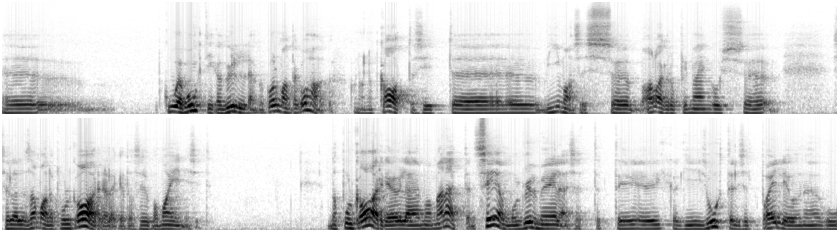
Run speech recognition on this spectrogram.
öö, äh, kuue punktiga küll, aga kolmanda kohaga, kuna nad kaotasid äh, viimases alagrupi mängus sellele samale Bulgaariale, keda sa juba mainisid noh, Bulgaaria üle ma mäletan, see on mul küll meeles, et, et ikkagi suhteliselt palju nagu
